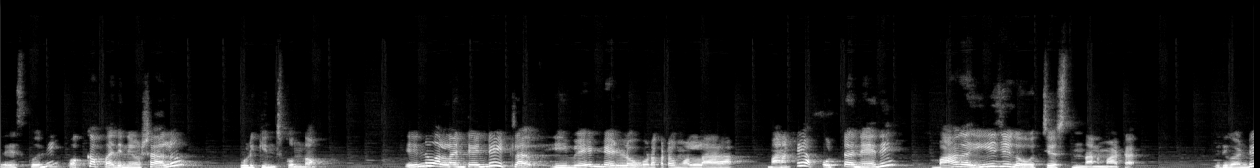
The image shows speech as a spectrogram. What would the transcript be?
వేసుకొని ఒక్క పది నిమిషాలు ఉడికించుకుందాం. ఎందువల్ల అంటే అండి ఇట్లా ఈ వేడి నీళ్ళలో ఉడకటం వల్ల మనకి ఆ పొట్టు అనేది బాగా ఈజీగా వచ్చేస్తుంది అనమాట ఇదిగోండి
